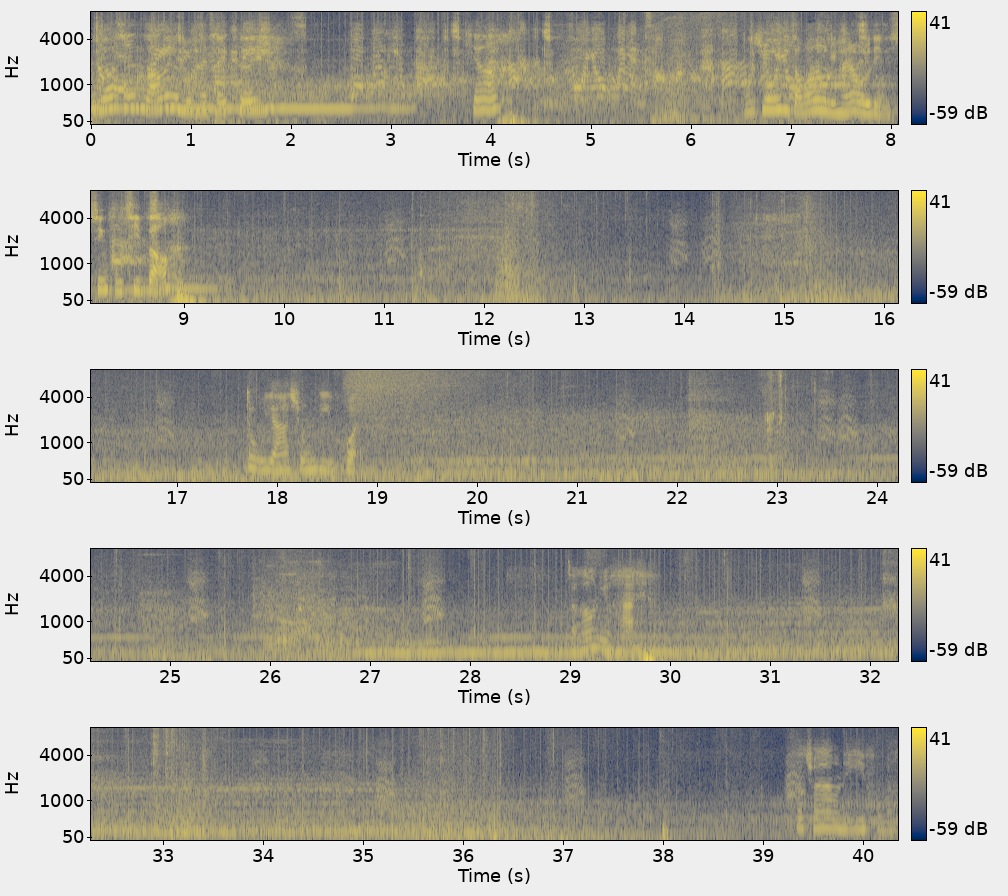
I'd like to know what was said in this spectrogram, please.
你要先拿那个女孩才可以。天啊！我觉得我一直找不到那个女孩，让我有点心浮气躁。渡鸦兄弟会，找到女孩。穿他们的衣服吗？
